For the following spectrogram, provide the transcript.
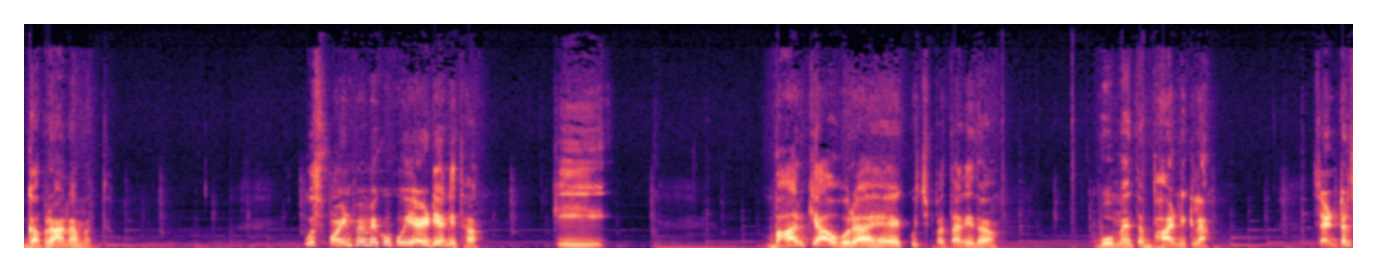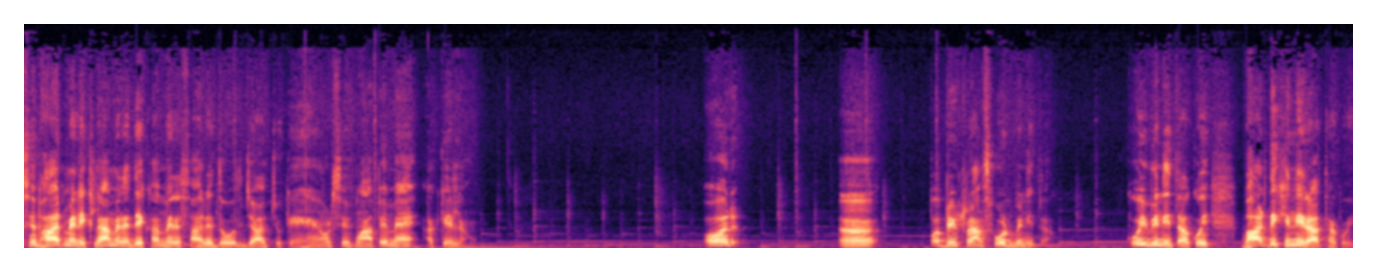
घबराना मत। उस पॉइंट में मेरे को कोई आइडिया नहीं था कि बाहर क्या हो रहा है, कुछ पता नहीं था। वो मैं तब बाहर निकला। सेंटर से बाहर मैं निकला, मैंने देखा मेरे सारे दोस्त जा चुके हैं और सिर्फ़ वहाँ पे मैं अकेला हूँ। और पब्लिक ट्रांसपोर्ट भी नहीं था। कोई भी नहीं था, कोई बाहर दिख ही नहीं रहा था कोई।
